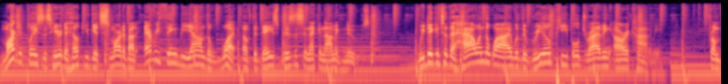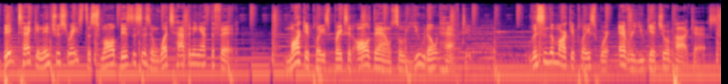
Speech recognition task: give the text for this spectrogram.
Marketplace is here to help you get smart about everything beyond the what of the day's business and economic news. We dig into the how and the why with the real people driving our economy. From big tech and interest rates to small businesses and what's happening at the Fed. Marketplace breaks it all down so you don't have to. Listen to Marketplace wherever you get your podcasts.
